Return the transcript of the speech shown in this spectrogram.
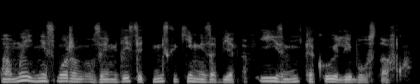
мы не сможем взаимодействовать ни с каким из объектов и изменить какую-либо уставку.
